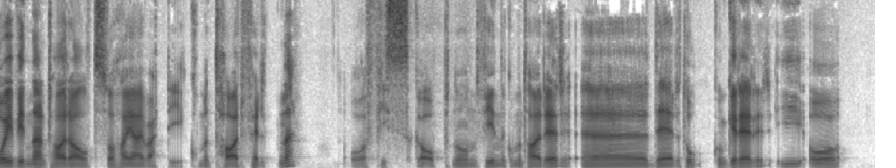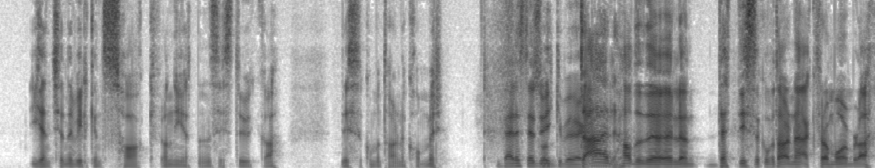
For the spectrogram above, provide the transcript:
Og i Vinneren tar alt så har jeg vært i kommentarfeltene og fiska opp noen fine kommentarer. Eh, dere to konkurrerer i å gjenkjenne hvilken sak fra nyhetene den siste uka disse kommentarene kommer. Det er et sted du ikke beveger der hadde det lønt. Dette, disse kommentarene er ikke fra Morgenbladet.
